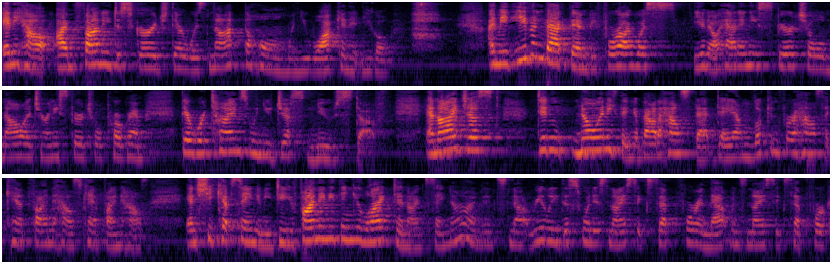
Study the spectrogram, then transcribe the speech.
anyhow, I'm finally discouraged. There was not the home when you walk in it and you go, I mean, even back then, before I was, you know, had any spiritual knowledge or any spiritual program, there were times when you just knew stuff. And I just didn't know anything about a house that day. I'm looking for a house. I can't find a house, can't find a house. And she kept saying to me, Do you find anything you liked? And I'd say, No, it's not really. This one is nice except for, and that one's nice except for.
